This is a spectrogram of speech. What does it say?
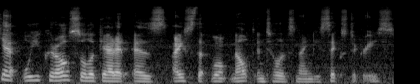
Yeah, well, you could also look at it as ice that won't melt until it's 96 degrees.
